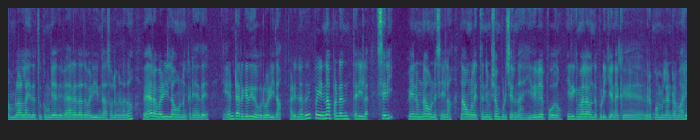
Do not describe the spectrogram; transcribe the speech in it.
நம்மளாலாம் இதை தூக்க முடியாது. வேறு ஏதாவது வழி இருந்தால் சொல்லுங்கன்னதும் வேறு வழிலாம் ஒன்றும் கிடையாது. என்கிட்ட இருக்கிறது இது ஒரு வழி தான் அப்படின்னது இப்போ என்ன பண்ணுறதுன்னு தெரியல. சரி வேணும்னா ஒன்று செய்யலாம். நான் உங்களை இத்தனை நிமிஷம் பிடிச்சிருந்தேன். இதுவே போதும். இதுக்கு மேலே வந்து பிடிக்க எனக்கு விருப்பம் இல்லைன்ற மாதிரி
